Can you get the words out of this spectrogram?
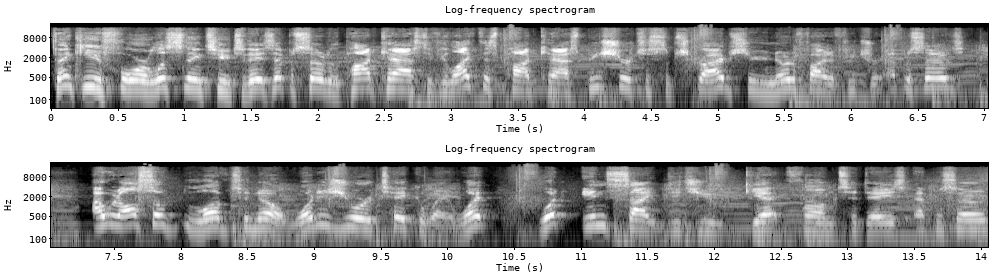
Thank you for listening to today's episode of the podcast. If you like this podcast, be sure to subscribe so you're notified of future episodes. I would also love to know what is your takeaway? What what insight did you get from today's episode?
